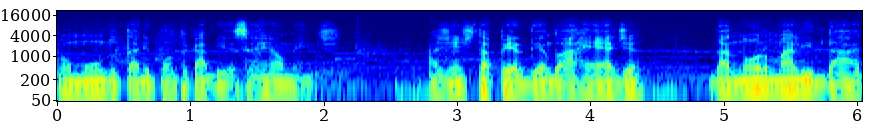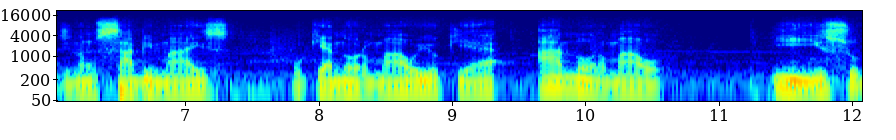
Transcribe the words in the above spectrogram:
O mundo está de ponta cabeça, realmente. A gente está perdendo a rédea da normalidade, não sabe mais o que é normal e o que é anormal. E isso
